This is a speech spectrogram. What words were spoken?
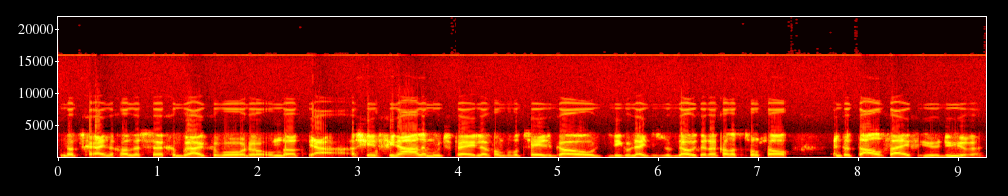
Dat schijnt nog wel eens uh, gebruikt te worden, omdat ja, als je een finale moet spelen van bijvoorbeeld CSGO, League of Legends of Dota, dan kan het soms wel in totaal vijf uur duren.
